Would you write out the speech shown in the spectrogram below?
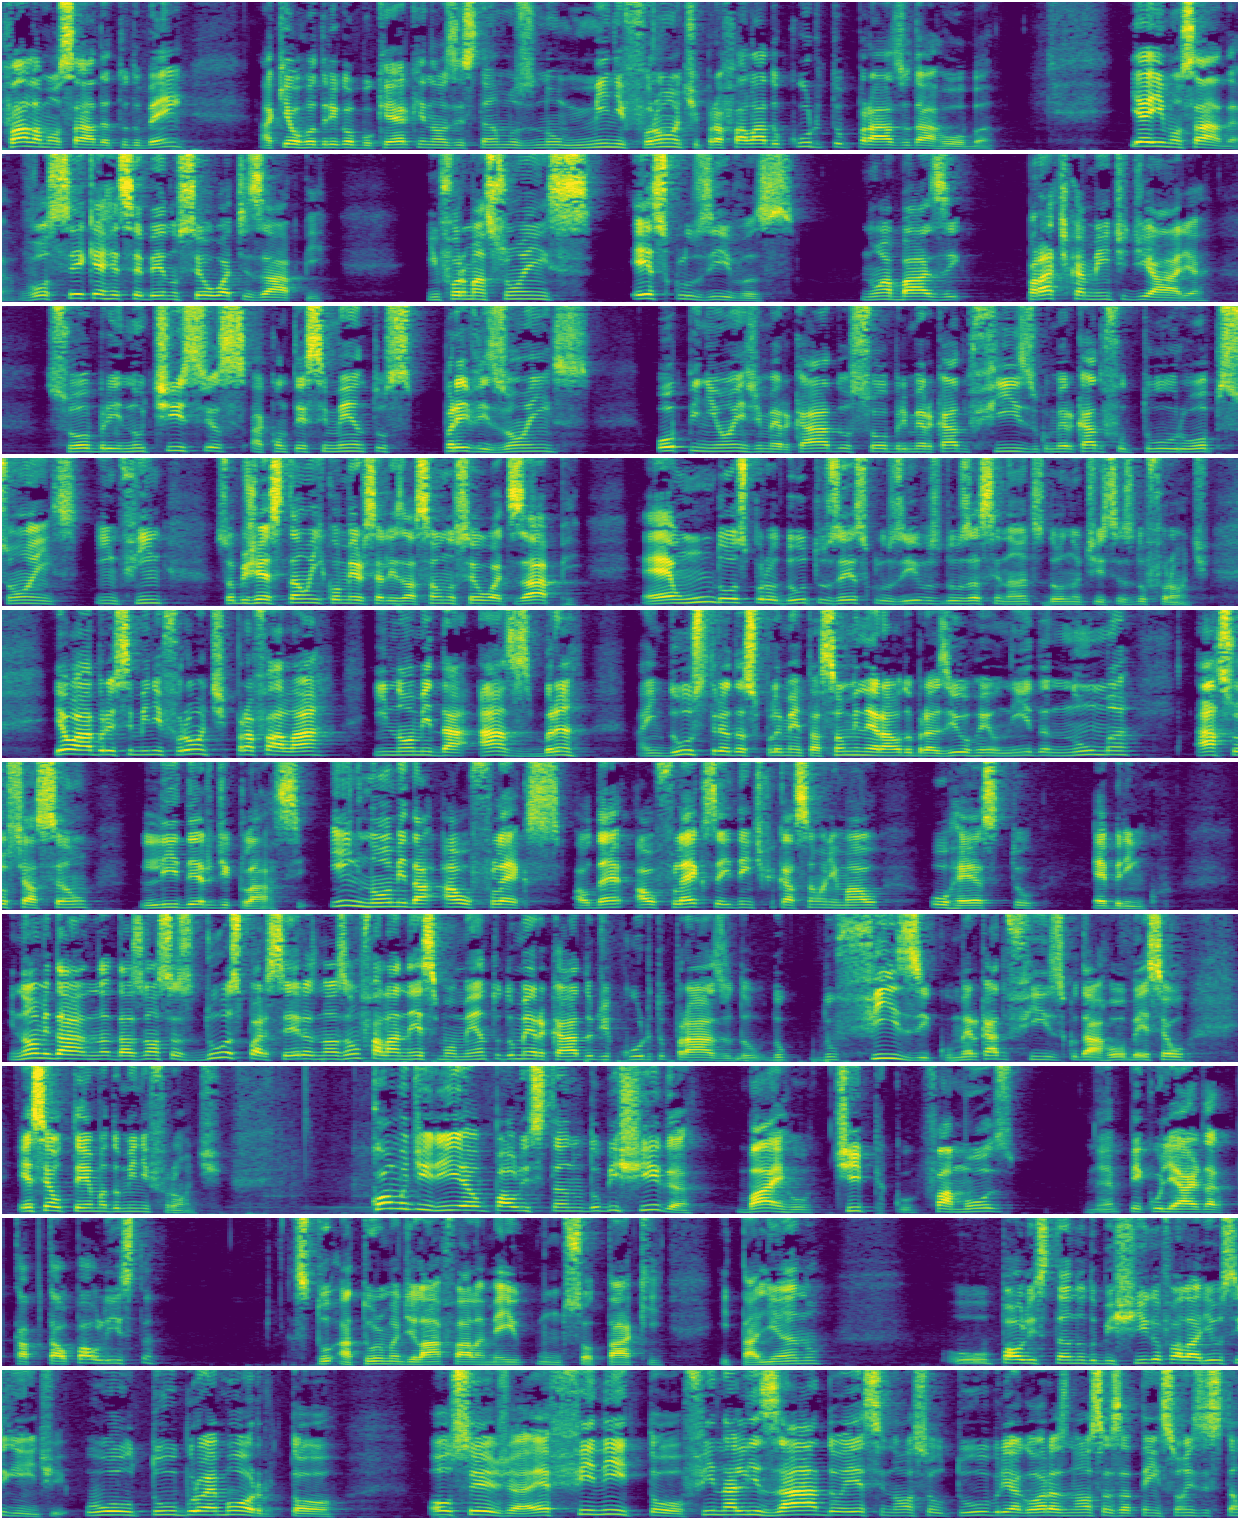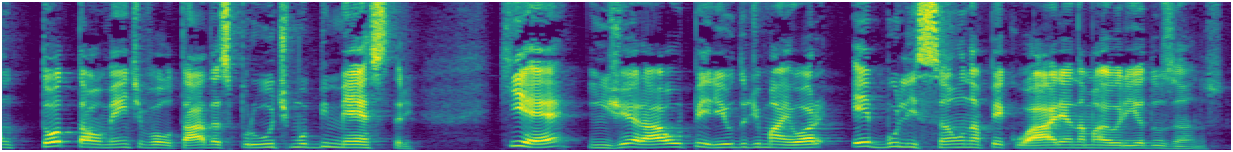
Fala moçada, tudo bem? Aqui é o Rodrigo Albuquerque e nós estamos no Mini Front para falar do curto prazo da arroba. E aí moçada, você quer receber no seu WhatsApp informações exclusivas numa base praticamente diária sobre notícias, acontecimentos, previsões, opiniões de mercado sobre mercado físico, mercado futuro, opções, enfim sobre gestão e comercialização no seu WhatsApp é um dos produtos exclusivos dos assinantes do Notícias do Front. Eu abro esse mini front para falar em nome da Asbran, a indústria da suplementação mineral do Brasil reunida numa associação líder de classe. E em nome da Alflex, Alflex é identificação animal, o resto é brinco. Em nome da, das nossas duas parceiras, nós vamos falar nesse momento do mercado de curto prazo, do, do, do físico, mercado físico da arroba. Esse é o, esse é o tema do Minifront. Como diria o paulistano do Bexiga, bairro típico, famoso, né, peculiar da capital paulista, a turma de lá fala meio com um sotaque italiano o paulistano do Bexiga falaria o seguinte: o outubro é morto. Ou seja, é finito, finalizado esse nosso outubro e agora as nossas atenções estão totalmente voltadas para o último bimestre, que é, em geral, o período de maior ebulição na pecuária na maioria dos anos.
